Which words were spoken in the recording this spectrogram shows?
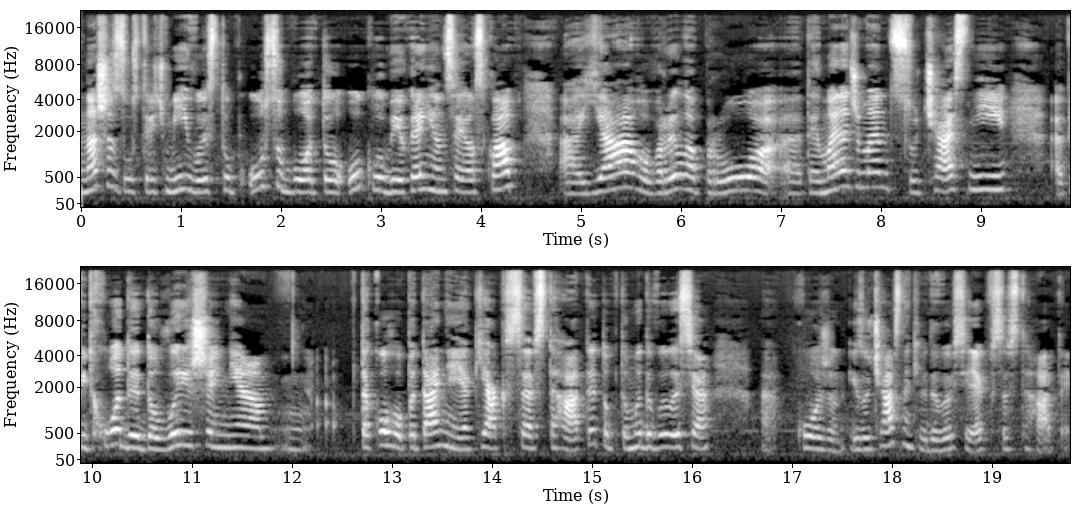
наша зустріч, мій виступ у суботу у клубі Ukrainian Sales Club. Я говорила про е, тайм-менеджмент, сучасні е, підходи до вирішення такого питання, як як все встигати. Тобто ми дивилися, е, кожен із учасників дивився, як все встигати.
